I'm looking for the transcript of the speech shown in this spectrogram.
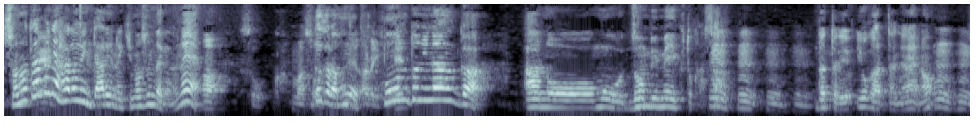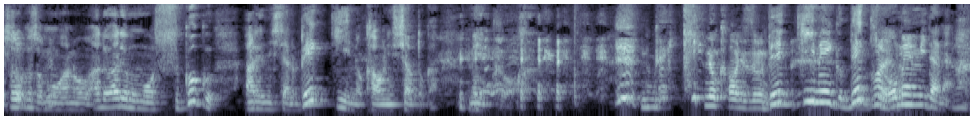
そのためにハロウィンってあるような気もするんだけどね。あ、そうか。まあそうだからもう、本本当になんか、あのーもうゾンビメイクとかさ。だったらよよかったんじゃないの、うんうんそれこそもうあの、あれ、あれももうすごく、あれにして、あの、ベッキーの顔にしちゃうとか、メイクを。ベッキーの顔にするんベッキーメイク、ベッキーのお面みたいな。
